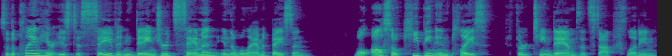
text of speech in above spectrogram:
So, the plan here is to save endangered salmon in the Willamette Basin while also keeping in place 13 dams that stop flooding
